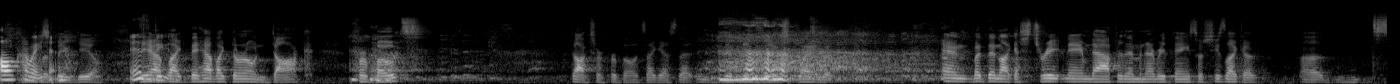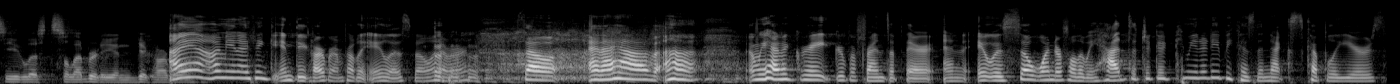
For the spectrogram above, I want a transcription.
all Croatian. Big deal. It they have like they have like their own dock for boats. Docks are for boats, I guess that didn't explained. But, and but then like a street named after them and everything. So she's like a, a C-list celebrity in Gig Harbor. I. I mean, I think in Gig Harbor, I'm probably A-list, but whatever. so, and I have, uh, and we had a great group of friends up there, and it was so wonderful that we had such a good community because the next couple of years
